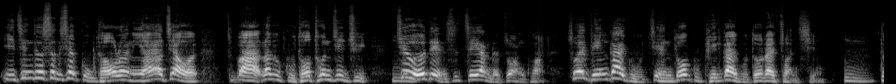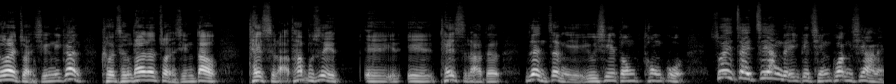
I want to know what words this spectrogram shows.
已经就剩下骨头了，你还要叫我把那个骨头吞进去，就有点是这样的状况。所以瓶盖股很多股瓶盖股都在转型，嗯，都在转型。你看可成它在转型到 Tesla，，它不是也也也，Tesla 的认证也有些通通过，所以在这样的一个情况下呢，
